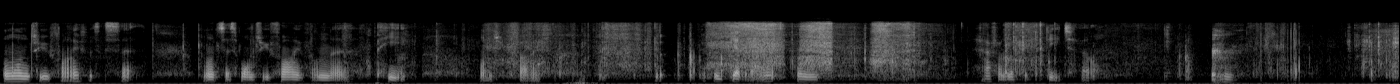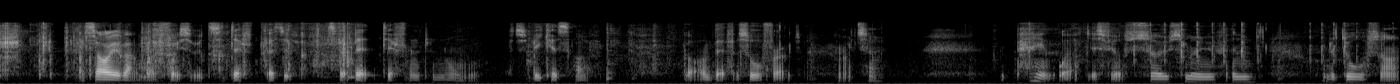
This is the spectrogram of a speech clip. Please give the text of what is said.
one two five is set. One says 125 on the P. 125. But if we get that and have a look at the detail. Sorry about my voice if it's, diff it's a bit different than normal. It's because I've got a bit of a sore throat. Right, so paintwork just feels so smooth and the doors are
